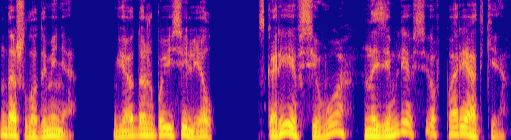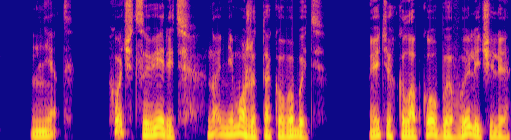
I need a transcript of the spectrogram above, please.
дошло до меня. Я даже повеселел. Скорее всего, на земле все в порядке. Нет. Хочется верить, но не может такого быть. Этих колобков бы вылечили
